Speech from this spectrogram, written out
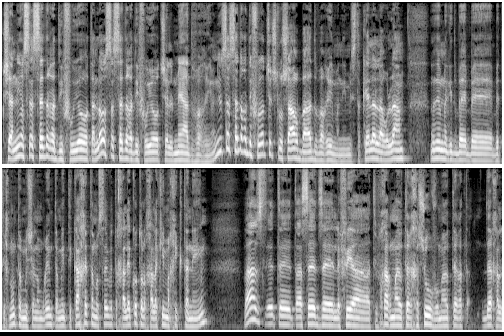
כשאני עושה סדר עדיפויות, אני לא עושה סדר עדיפויות של מאה דברים, אני עושה סדר עדיפויות של שלושה ארבעה דברים. אני מסתכל על העולם, לא יודע אם נגיד בתכנות תמיד אומרים, תמיד תיקח את הנושא ותחלק אותו לחלקים הכי קטנים, ואז ת, תעשה את זה לפי ה... תבחר מה יותר חשוב או מה יותר... בדרך כלל...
